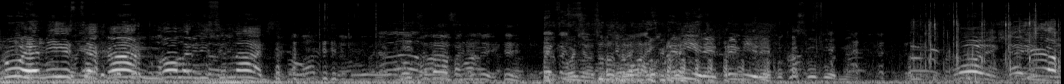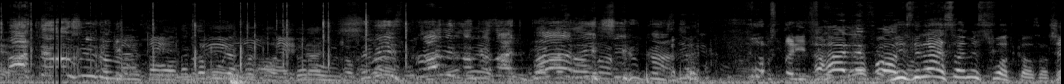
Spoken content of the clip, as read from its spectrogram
Друге місце Харт, номер 18. Приміряй, приміряй, свободне. Вовик, дай мені. Так забув, як виходить. Дорогу забув. Загальне фото. Не зря я з вами сфоткався. Всі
